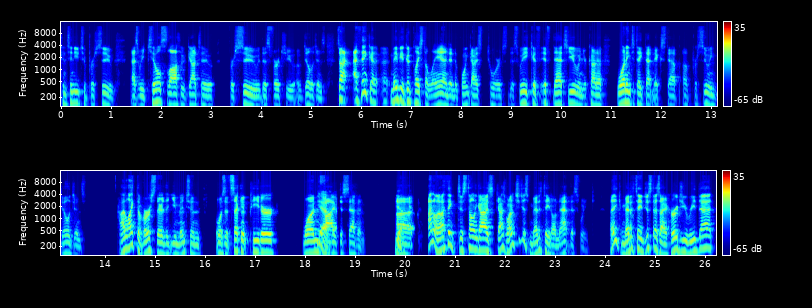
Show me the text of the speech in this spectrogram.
continue to pursue as we kill sloth. We've got to pursue this virtue of diligence. So I, I think a, a, maybe a good place to land and to point guys towards this week, if if that's you and you're kind of wanting to take that next step of pursuing diligence. I like the verse there that you mentioned. was it Second Peter one yeah. five to seven? Yeah. Uh, I don't know. I think just telling guys, guys, why don't you just meditate on that this week? I think meditate yeah. just as I heard you read that.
